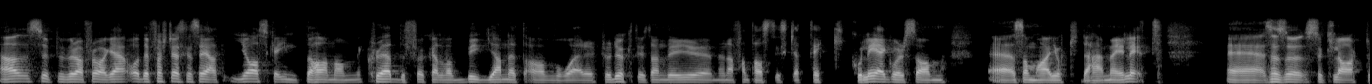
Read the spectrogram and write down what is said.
Ja, superbra fråga och det första jag ska säga är att jag ska inte ha någon cred för själva byggandet av vår produkt utan det är ju mina fantastiska techkollegor som, eh, som har gjort det här möjligt. Eh, sen så såklart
